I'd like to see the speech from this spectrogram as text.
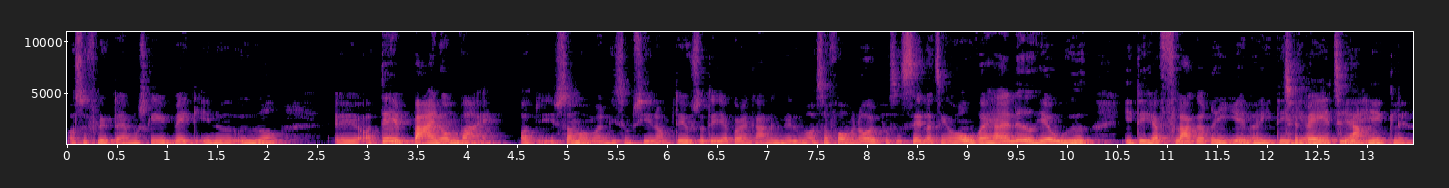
og så flygter jeg måske væk i noget ydre. Øh, og det er bare en omvej. Og så må man ligesom sige, at det er jo så det, jeg gør en gang imellem. Og så får man øje på sig selv og tænker, hov, hvad har jeg lavet herude i det her flakkeri? Eller i det tilbage her, til at hækle.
